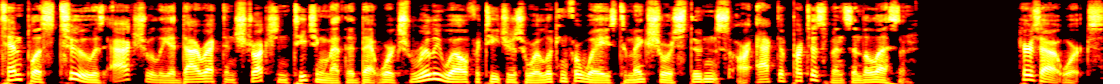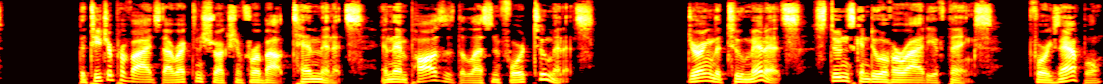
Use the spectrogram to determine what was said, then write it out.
10 plus 2 is actually a direct instruction teaching method that works really well for teachers who are looking for ways to make sure students are active participants in the lesson. Here's how it works. The teacher provides direct instruction for about 10 minutes and then pauses the lesson for 2 minutes. During the 2 minutes, students can do a variety of things. For example,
